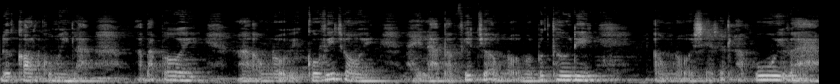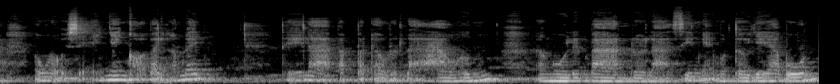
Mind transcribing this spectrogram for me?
đứa con của mình là à, bác ơi à, ông nội bị covid rồi hay là bác viết cho ông nội một bức thư đi. Ông nội sẽ rất là vui và ông nội sẽ nhanh khỏi bệnh lắm đấy thế là bác bắt đầu rất là hào hứng à, ngồi lên bàn rồi là xin mẹ một tờ giấy A4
